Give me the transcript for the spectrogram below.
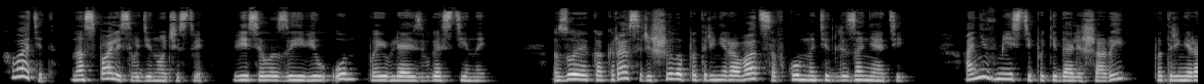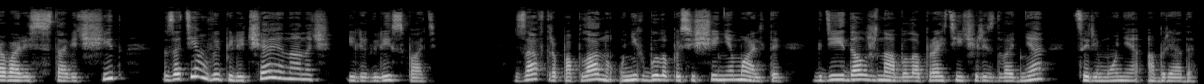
Хватит, наспались в одиночестве», — весело заявил он, появляясь в гостиной. Зоя как раз решила потренироваться в комнате для занятий. Они вместе покидали шары, потренировались ставить щит, затем выпили чая на ночь и легли спать. Завтра по плану у них было посещение Мальты, где и должна была пройти через два дня церемония обряда.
